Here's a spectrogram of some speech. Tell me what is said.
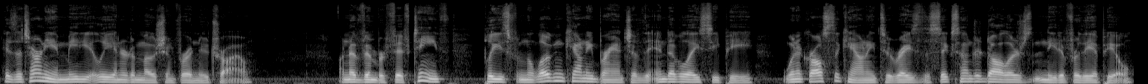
His attorney immediately entered a motion for a new trial. On November 15th, pleas from the Logan County branch of the NAACP went across the county to raise the $600 needed for the appeal.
